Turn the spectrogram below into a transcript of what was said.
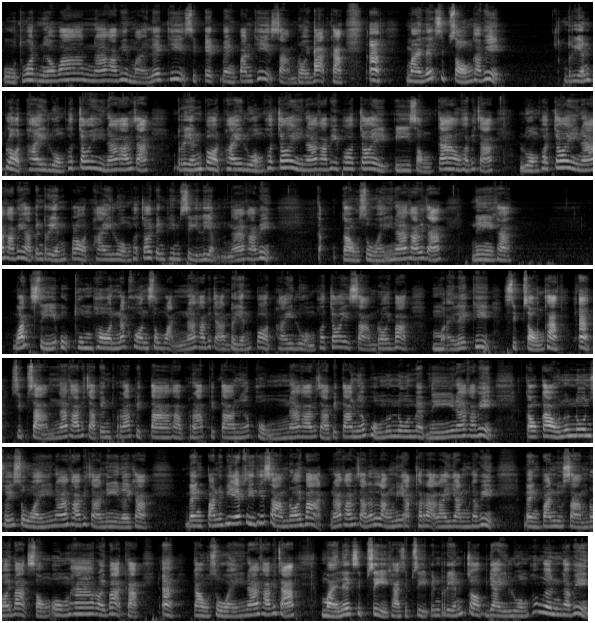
ปู่ทวดเนื้อว่านนะคะ พี่หมายเลขที่ 11 แบ่งปันที่ 300 บาทค่ะอะ หมายเลข 12 ค่ะพี่ เหรียญปลอดภัยหลวงพ่อจ้อยนะคะพี่จ๋าเหรียญปลอดภัยหลวงพ่อจ้อยนะคะ พี่พ่อจ้อยปี 29 ค่ะพี่จ๋าหลวงพ่อจ้อยนะคะพี่ค่ะเป็นเหรียญปลอดภัยหลวงพ่อจ้อยเป็นพิมพ์สี่เหลี่ยมนะคะพี่เก่าสวยนะคะพี่จ๋านี่ค่ะ วัดศรีอุทุมพรนครสวรรค์นะคะพี่จ๋าเหรียญปลอดภัยหลวงพ่อจ้อย 300 บาท หมายเลขที่ 12 ค่ะ อะ13 นะคะพี่จ๋าเป็นพระปิดตาค่ะ พระปิดตาเนื้อผงนะคะพี่จ๋าปิดตาเนื้อผงนูนๆแบบนี้นะคะพี่เก่าๆนูนๆสวยๆนะคะพี่จ๋านี่เลยค่ะ แบ่งปันพี่ FC ที่ 300 บาทนะคะพี่จ๋าด้านหลังมีอักขระลายยันค่ะพี่แบ่งปันอยู่ 300 บาท 2 องค์ 500 บาทค่ะอะเก่าสวยนะคะพี่จ๋าหมายเลข 14 ค่ะ 14 เป็นเหรียญจอบใหญ่หลวงพ่อเงินค่ะพี่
